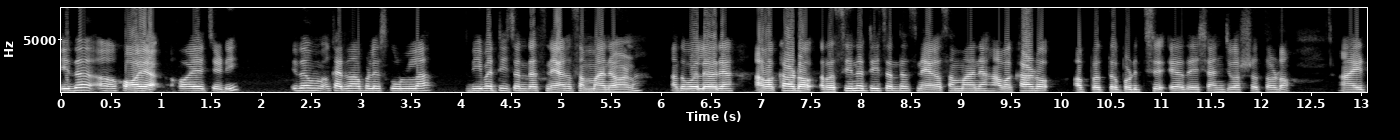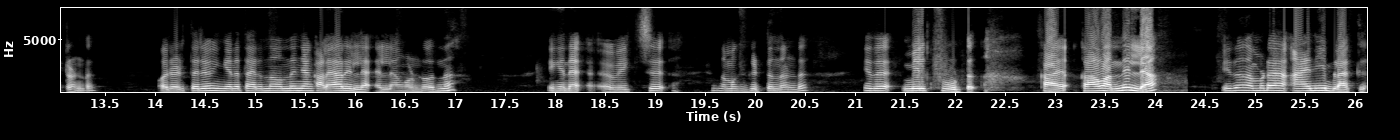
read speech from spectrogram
ഇത് ഹോയ ഹോയ ചെടി. ഇത് കരുനാഗപ്പള്ളി സ്കൂളിലെ ദീപ ടീച്ചറിന്റെ സ്നേഹ സമ്മാനമാണ് അതുപോലെ ഒരു അവക്കാഡോ റസീന ടീച്ചറിന്റെ സ്നേഹ സമ്മാനം അവക്കാഡോ അപ്പുറത്ത് പൊടിച്ച് ഏകദേശം അഞ്ചു വർഷത്തോളം ആയിട്ടുണ്ട്. ഓരോരുത്തരും ഇങ്ങനെ തരുന്ന ഒന്നും ഞാൻ കളയാറില്ല. എല്ലാം കൊണ്ടുവന്ന് ഇങ്ങനെ വെച്ച് നമുക്ക് കിട്ടുന്നുണ്ട്. ഇത് മിൽക്ക് ഫ്രൂട്ട്. കാ കാ വന്നില്ല. ഇത് നമ്മുടെ ആനി ബ്ലാക്ക്.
